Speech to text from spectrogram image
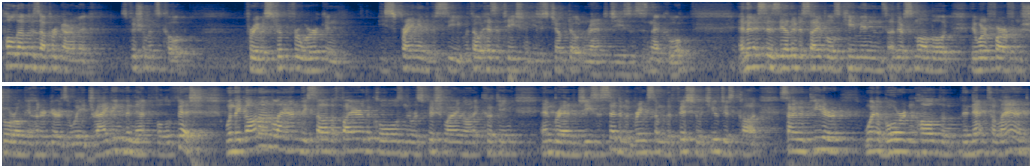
pulled up his upper garment, his fisherman's coat, for he was stripped for work, and he sprang into the sea. Without hesitation, he just jumped out and ran to Jesus. Isn't that cool? And then it says the other disciples came in in their small boat. They weren't far from shore, only 100 yards away, dragging the net full of fish. When they got on land, they saw the fire, the coals, and there was fish lying on it, cooking, and bread. And Jesus said to them, Bring some of the fish which you've just caught. Simon Peter went aboard and hauled the, the net to land,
